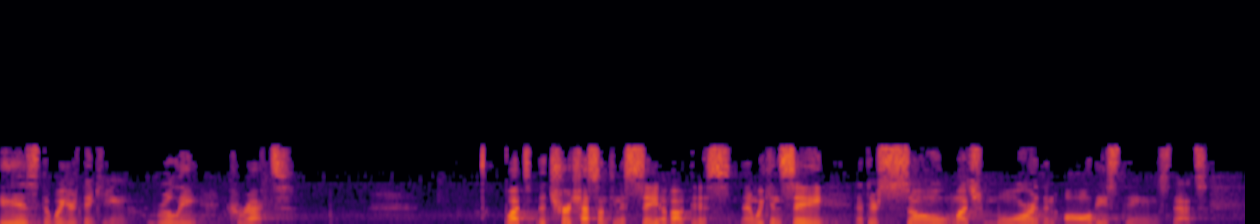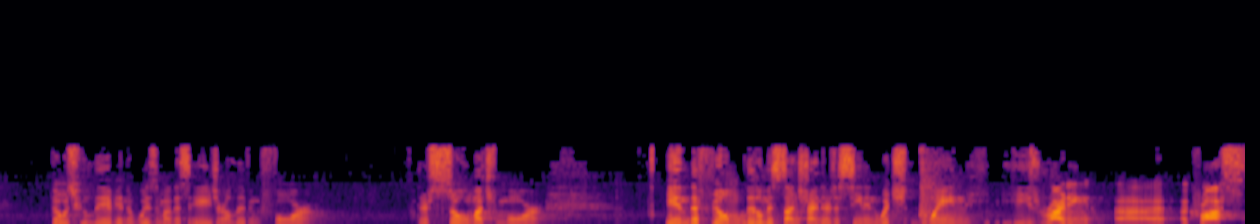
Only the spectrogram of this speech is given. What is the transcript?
is the way you're thinking really correct? But the church has something to say about this. And we can say that there's so much more than all these things that those who live in the wisdom of this age are living for. There's so much more. In the film Little Miss Sunshine, there's a scene in which Dwayne he's riding uh, across.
